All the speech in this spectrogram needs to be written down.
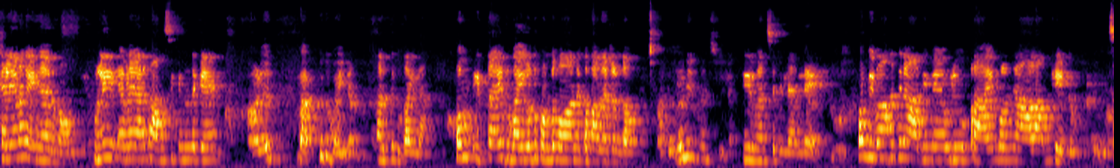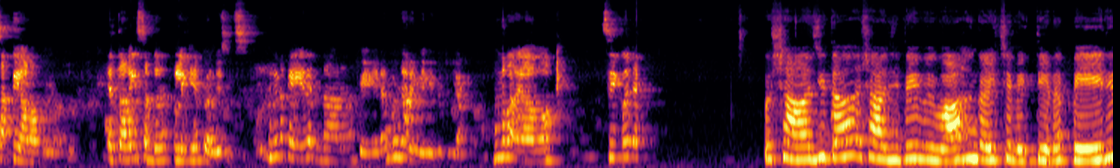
കല്യാണം കഴിഞ്ഞായിരുന്നോ? പുള്ളി എവിടെയാണ് താമസിക്കുന്നതൊക്കെ? ആൾ വർക്ക് ദുബൈയിലാണ്. അടുത്ത് ദുബായില. അപ്പം ഇത്തായി ദുബായിലോട്ട് കൊണ്ടുപോകാനൊക്കെ പറഞ്ഞിട്ടുണ്ടോ? അതൊന്നും തീരുമാനിച്ചില്ല. തീരുമാനിച്ചിട്ടില്ല അല്ലേ? അപ്പം വിവാഹത്തിന് ആദ്യമേ ഒരു പ്രായം കുറഞ്ഞ ആളാണ് കേട്ടു. സത്യമാണോ? എത്ര വയസ്സുണ്ട് പുള്ളിക്ക്? Twenty six. നിങ്ങളുടെ പേരെന്താണ്? പേരൊന്നും അറിയില്ല ഒന്ന് പറയാമോ? സീക്രട്ട് ഇപ്പൊ ഷാജിദ ഷാജിദയെ വിവാഹം കഴിച്ച വ്യക്തിയുടെ പേര്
